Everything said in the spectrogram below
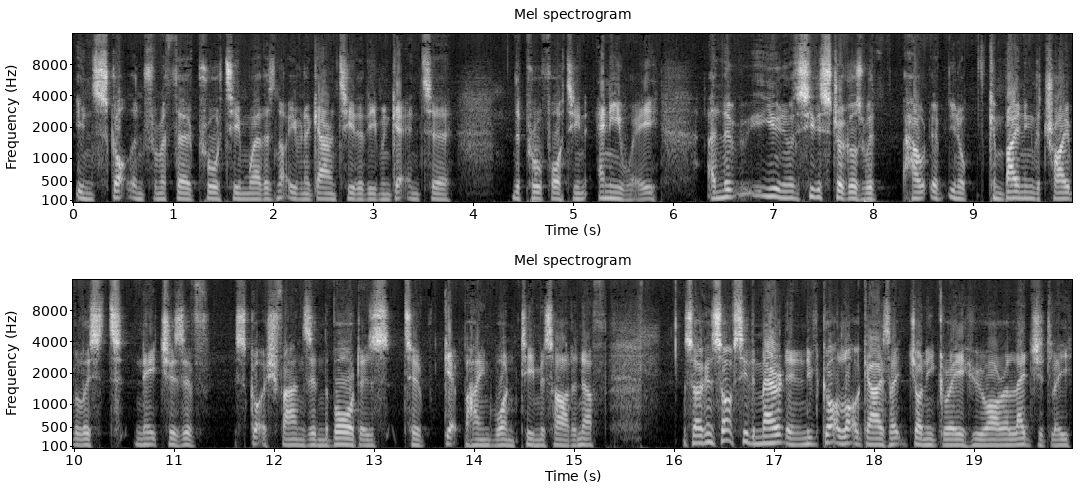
in Scotland from a third pro team where there's not even a guarantee that even get into the Pro 14 anyway. And the, you know, see the struggles with how to, you know combining the tribalist natures of Scottish fans in the borders to get behind one team is hard enough. So I can sort of see the merit in, and you've got a lot of guys like Jonny Gray who are allegedly,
